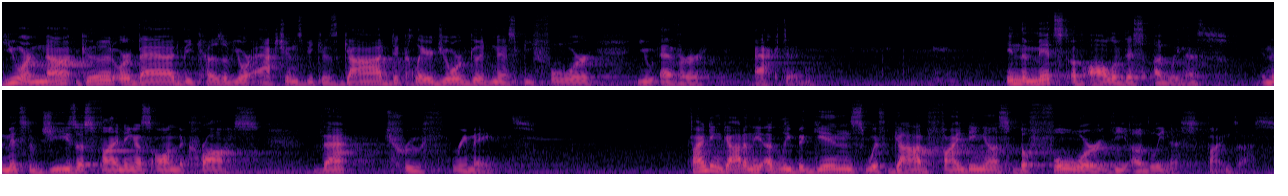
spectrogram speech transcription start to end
You are not good or bad because of your actions, because God declared your goodness before you ever acted. In the midst of all of this ugliness, in the midst of Jesus finding us on the cross, that truth remains. Finding God in the ugly begins with God finding us before the ugliness finds us.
